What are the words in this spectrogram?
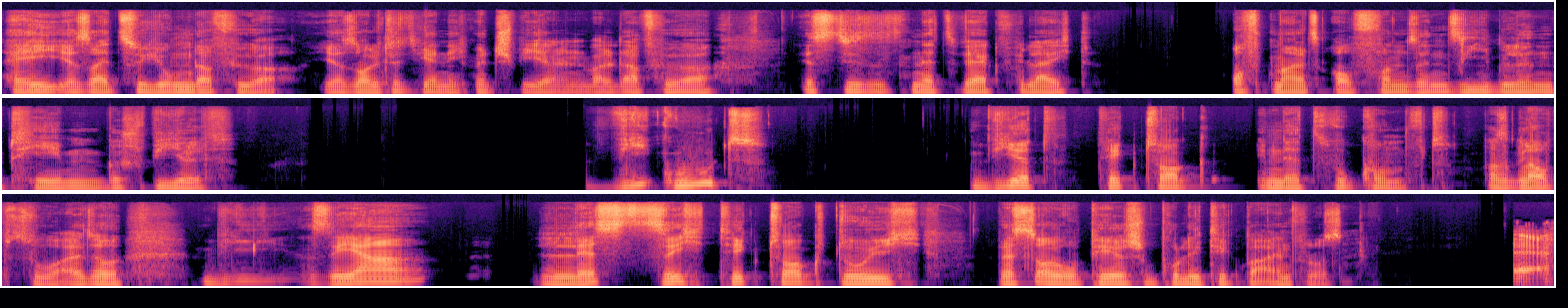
hey, ihr seid zu jung dafür, ihr solltet hier nicht mitspielen, weil dafür ist dieses Netzwerk vielleicht oftmals auch von sensiblen Themen bespielt. Wie gut wird TikTok in der Zukunft? Was glaubst du? Also wie sehr lässt sich TikTok durch westeuropäische Politik beeinflussen? Äh,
